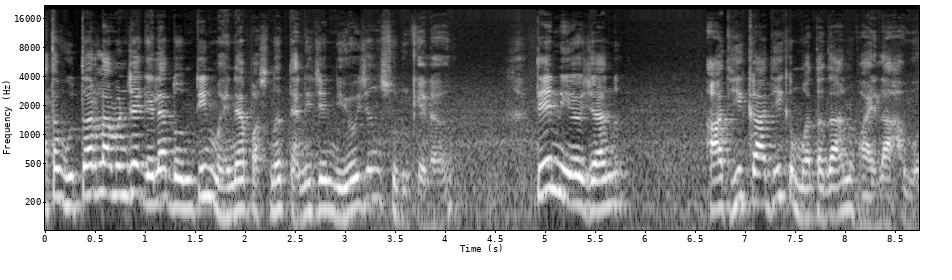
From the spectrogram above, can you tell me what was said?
आता उतरला म्हणजे गेल्या दोन तीन महिन्यापासून त्यांनी जे नियोजन सुरू केलं ते नियोजन अधिकाधिक मतदान व्हायला हवं.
